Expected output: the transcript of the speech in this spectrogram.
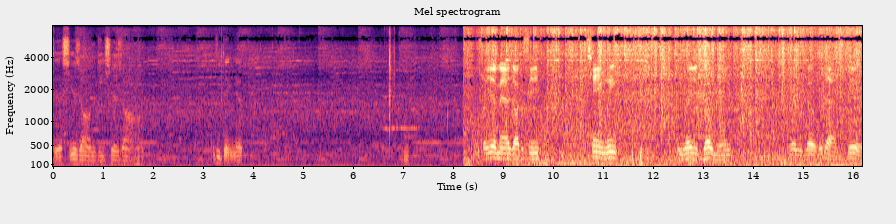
The Shijon, D Shijon. What do you think, Nip? So yeah, man, as y'all can see, chain link. We ready to go, man. Ready to go. Look at that, scared.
